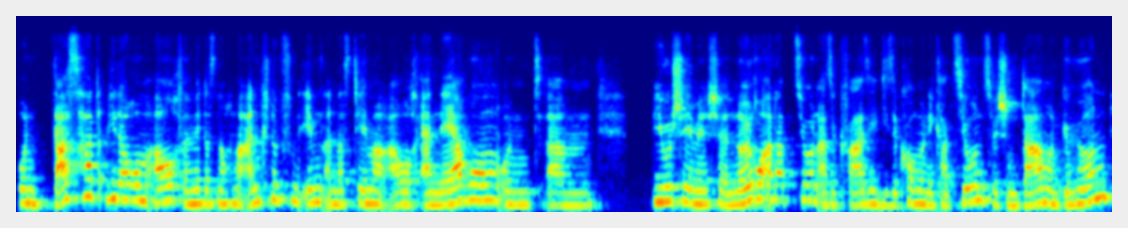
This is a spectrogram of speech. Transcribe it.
Und das hat wiederum auch, wenn wir das nochmal anknüpfen, eben an das Thema auch Ernährung und ähm, biochemische Neuroadaption, also quasi diese Kommunikation zwischen Darm und Gehirn,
